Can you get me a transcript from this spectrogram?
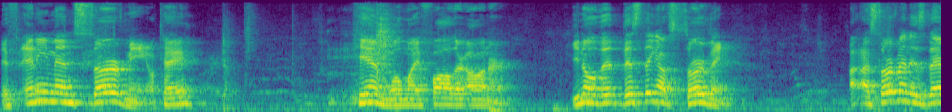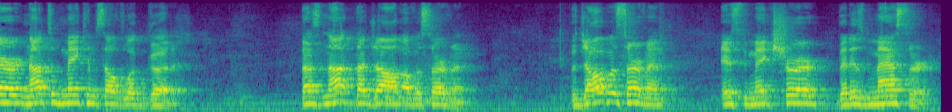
If any man serve me, okay, him will my Father honor. You know, that this thing of serving, a servant is there not to make himself look good. That's not the job of a servant. The job of a servant is to make sure that his master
